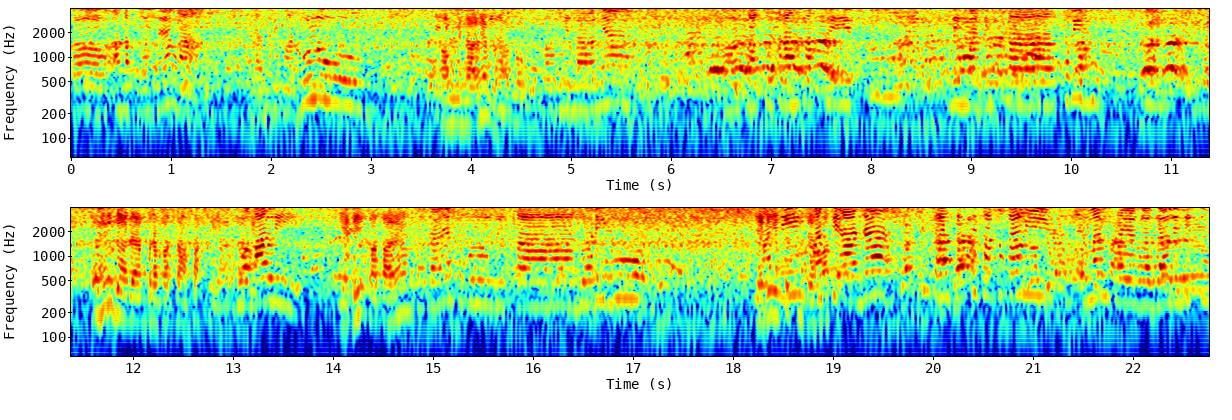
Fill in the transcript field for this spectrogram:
uh, anak buah saya nggak nggak terima dulu jadi, nominalnya berapa bu? Nominalnya uh, satu transaksi itu 5 juta seribu. Ini udah ada berapa transaksi ya? Dua kali. Jadi totalnya? Totalnya 10 juta 2000 jadi masih itu sudah masih ada transaksi satu kali cuman saya gagalin itu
